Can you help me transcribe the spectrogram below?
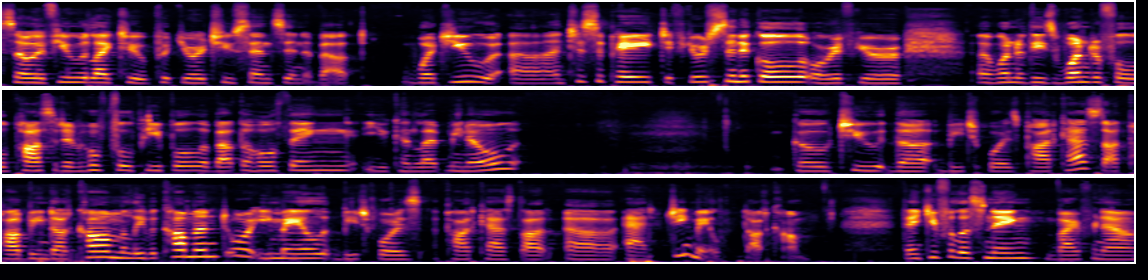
So if you would like to put your two cents in about what you uh, anticipate, if you're cynical or if you're uh, one of these wonderful, positive, hopeful people about the whole thing, you can let me know. Go to the Beach Boys Podcast.podbean.com and leave a comment or email beachboyspodcast uh, at gmail.com. Thank you for listening. Bye for now.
